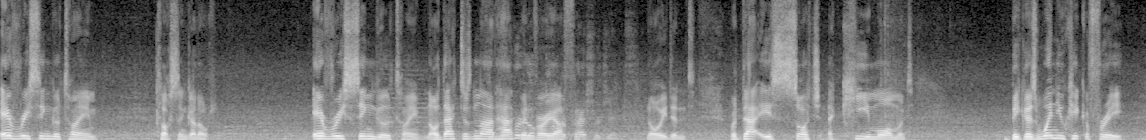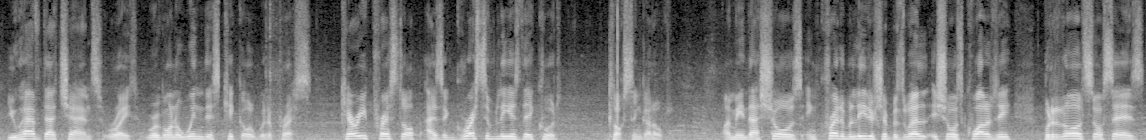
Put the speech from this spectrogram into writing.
every single time, Cluxton got out. Every single time. Now that does not happen very often. No, he didn't. But that is such a key moment because when you kick a free, you have that chance. Right, we're going to win this kick out with a press. Kerry pressed up as aggressively as they could. Cluxton got out. I mean, that shows incredible leadership as well. It shows quality, but it also says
